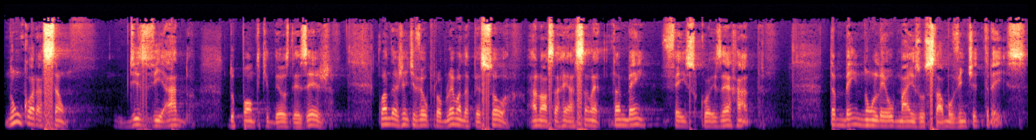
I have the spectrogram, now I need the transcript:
num coração desviado do ponto que Deus deseja, quando a gente vê o problema da pessoa, a nossa reação é também fez coisa errada. Também não leu mais o Salmo 23.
